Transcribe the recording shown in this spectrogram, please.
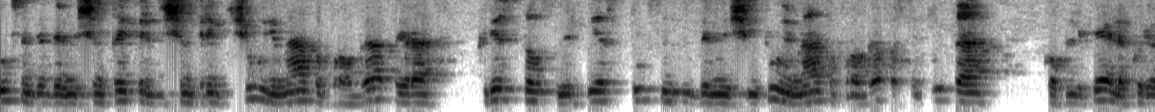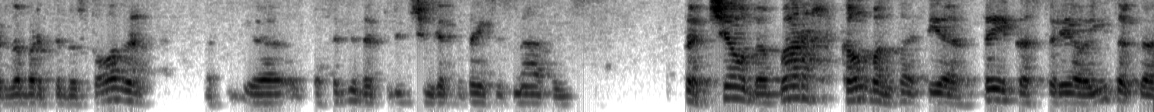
1933 metų proga, tai yra Kristaus mirties 1900 metų proga pastatyta koplytėlė, kuri ir dabar tebestovi pasakyta 34 metais. Tačiau dabar, kalbant apie tai, kas turėjo įtaką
